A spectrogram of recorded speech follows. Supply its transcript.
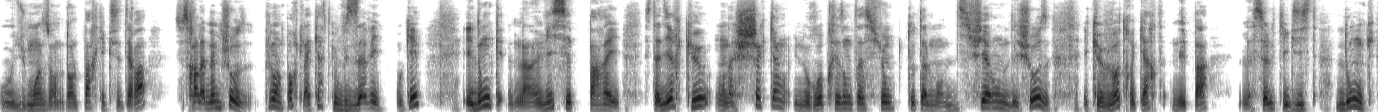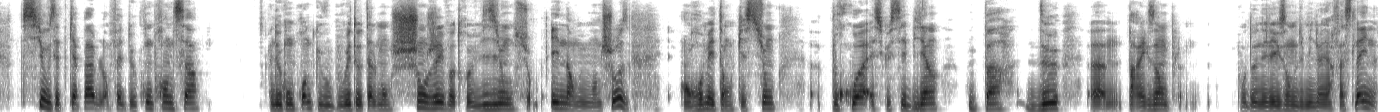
ou du moins dans, le parc, etc., ce sera la même chose, peu importe la carte que vous avez, ok? Et donc, la vie, c'est pareil. C'est-à-dire que on a chacun une représentation totalement différente des choses, et que votre carte n'est pas la seule qui existe. Donc, si vous êtes capable, en fait, de comprendre ça, de comprendre que vous pouvez totalement changer votre vision sur énormément de choses, en remettant en question euh, pourquoi est-ce que c'est bien ou pas de, euh, par exemple, pour donner l'exemple du millionnaire Fastlane,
